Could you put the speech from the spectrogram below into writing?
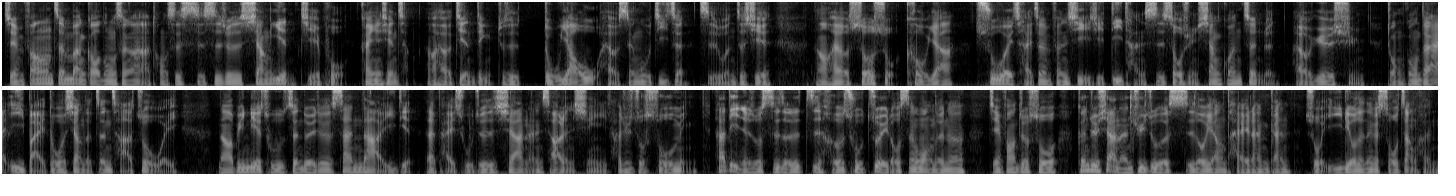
检方侦办高中生案啊，同时实施就是相验、解剖、勘验现场，然后还有鉴定，就是毒药物，还有生物基证、指纹这些，然后还有搜索、扣押、数位财政分析以及地毯式搜寻相关证人，还有约询，总共大概一百多项的侦查作为。然后并列出针对这个三大疑点来排除就是夏南杀人嫌疑，他去做说明。他第一点说死者是自何处坠楼身亡的呢？检方就说，根据夏南居住的十楼阳台栏杆所遗留的那个手掌痕，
